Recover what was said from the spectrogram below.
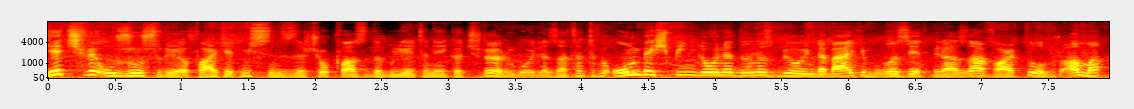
geç ve uzun sürüyor. Fark etmişsinizdir. Çok fazla W yeteneği kaçırıyorum bu oyunda. Zaten tabii 15 bin ile oynadığınız bir oyunda belki bu vaziyet biraz daha farklı olur. Ama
